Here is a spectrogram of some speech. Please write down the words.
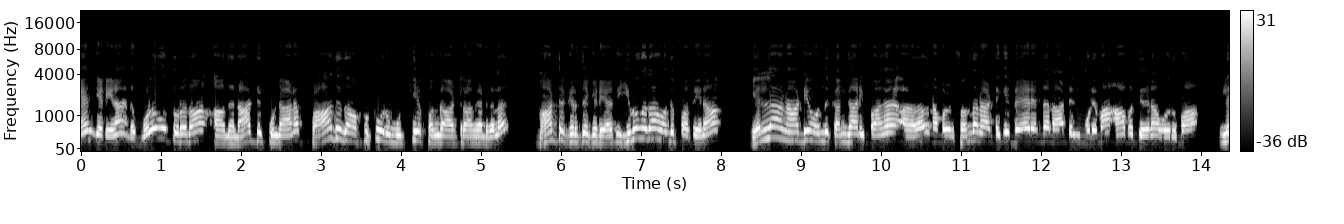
ஏன்னு கேட்டீங்கன்னா இந்த உளவுத்துறை தான் அந்த நாட்டுக்கு உண்டான பாதுகாப்புக்கு ஒரு முக்கிய பங்கு ஆற்றுறாங்கன்றதுல மாற்று கருத்தே கிடையாது. இவங்க தான் வந்து பார்த்தீங்கன்னா எல்லா நாட்டையும் வந்து கண்காணிப்பாங்க. அதாவது நம்மளோட சொந்த நாட்டுக்கு வேற எந்த நாட்டுகள் மூலயமா ஆபத்து எதனா வருமா? இல்ல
